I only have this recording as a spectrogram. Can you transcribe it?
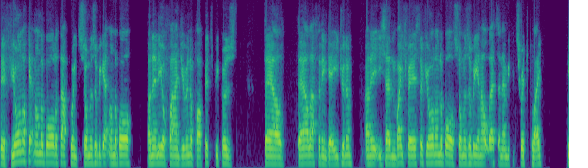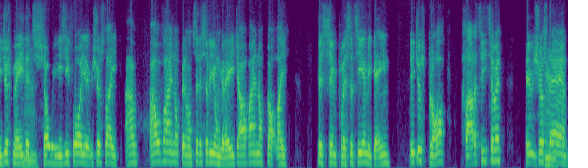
If you're not getting on the ball at that point, Summers will be getting on the ball and then he'll find you in the pockets because they'll they'll have to engage with him. And he he said, and vice versa, if you're on the ball, Summers will be an outlet and then we can switch play. He just made it Mm. so easy for you. It was just like, how, how have I not been onto this at a younger age? How have I not got like this simplicity in my game? He just brought clarity to it. It was just Mm. um,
